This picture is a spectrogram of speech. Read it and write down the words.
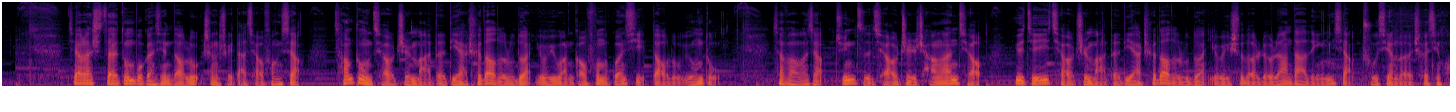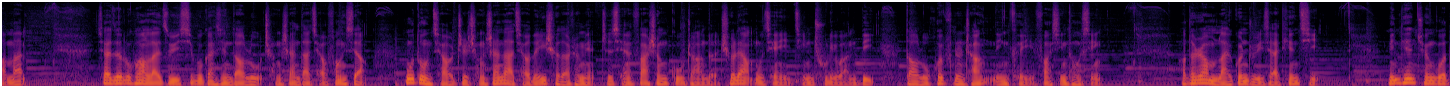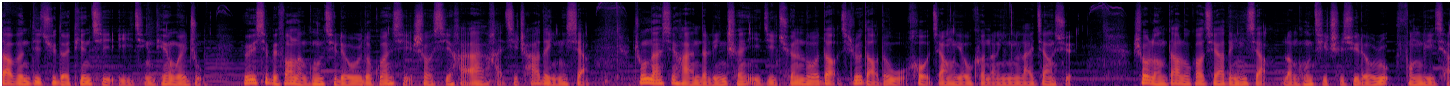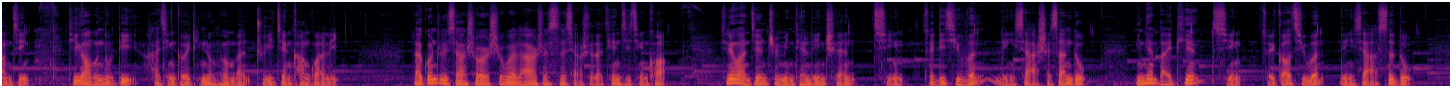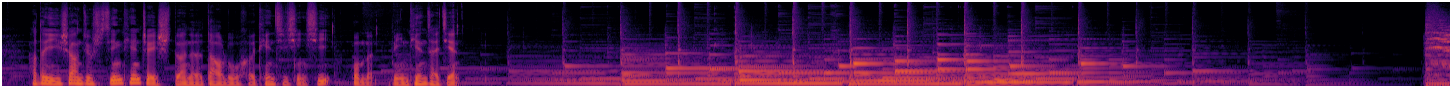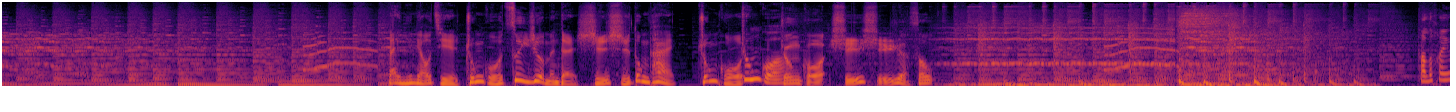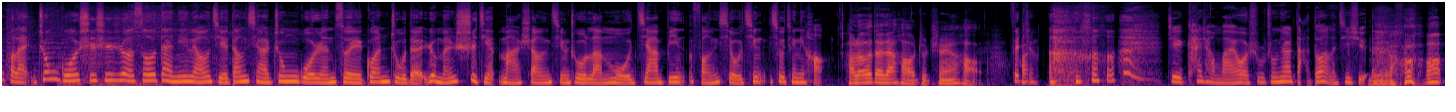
接下来是在东部干线道路圣水大桥方向，仓洞桥至马德地下车道的路段，由于晚高峰的关系，道路拥堵。相反方向，君子桥至长安桥、越界一桥至马德地下车道的路段，由于受到流量大的影响，出现了车行缓慢。下一则路况来自于西部干线道路成山大桥方向，木洞桥至成山大桥的一车道上面，之前发生故障的车辆目前已经处理完毕，道路恢复正常，您可以放心通行。好的，让我们来关注一下天气。明天全国大部分地区的天气以晴天为主。由于西北方冷空气流入的关系，受西海岸海气差的影响，中南西海岸的凌晨以及全罗道、济州岛的午后将有可能迎来降雪。受冷大陆高气压的影响，冷空气持续流入，风力强劲，体感温度低，还请各位听众朋友们注意健康管理。来关注一下首尔市未来二十四小时的天气情况：今天晚间至明天凌晨晴，最低气温零下十三度；明天白天晴，最高气温零下四度。好的，以上就是今天这一时段的道路和天气信息。我们明天再见。带您了解中国最热门的实时动态，中国中国中国实时热搜。好的，欢迎回来！中国实时热搜带您了解当下中国人最关注的热门事件。马上请出栏目嘉宾房秀清，秀清你好，Hello，大家好，主持人好。非常，这开场白我是不是中间打断了？继续。没有。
